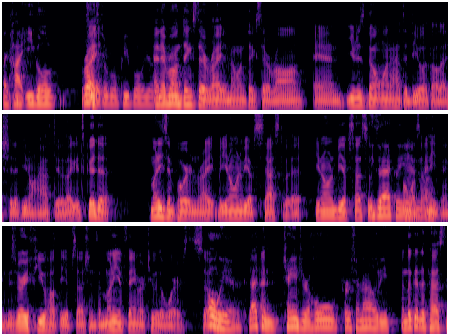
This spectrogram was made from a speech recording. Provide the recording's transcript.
like high ego, right. people. And everyone thinks they're right and no one thinks they're wrong and you just don't want to have to deal with all that shit if you don't have to. Like it's good to money's important, right? But you don't want to be obsessed with it. You don't want to be obsessed with exactly. yeah, almost no. anything. There's very few healthy obsessions, and money and fame are two of the worst. So, Oh yeah, that can change your whole personality. and look at the past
